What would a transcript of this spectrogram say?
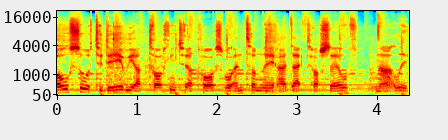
Also, today we are talking to a possible internet addict herself, Natalie.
